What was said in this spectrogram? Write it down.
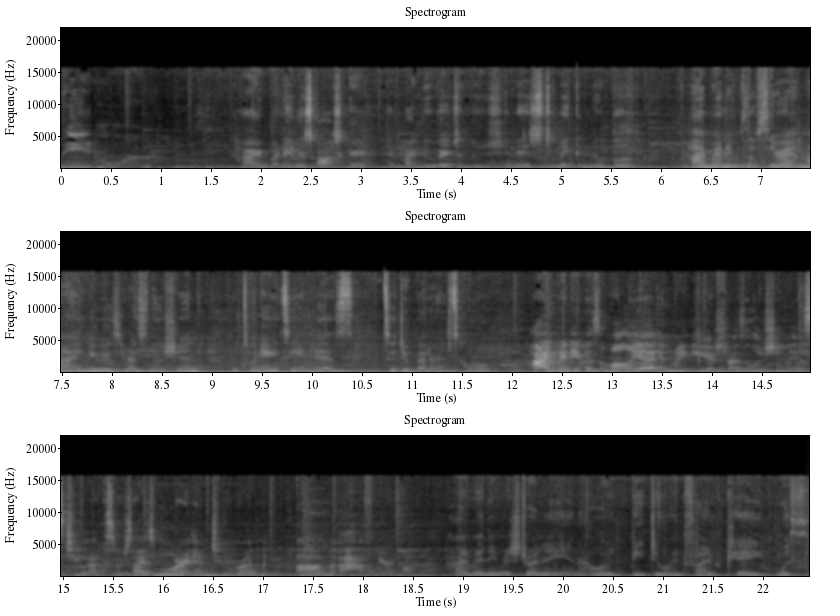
read more. Hi, my name is Oscar, and my new resolution is to make a new book. Hi, my name is Afsira, and my New Year's resolution for 2018 is to do better in school. Hi, my name is Amalia, and my New Year's resolution is to exercise more and to run um, a half marathon. Hi, my name is Jordan, and I will be doing 5K with,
